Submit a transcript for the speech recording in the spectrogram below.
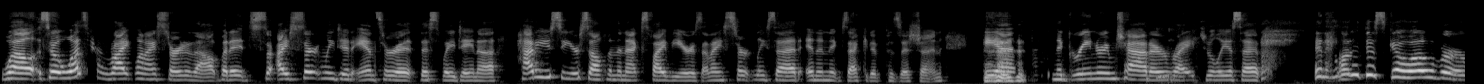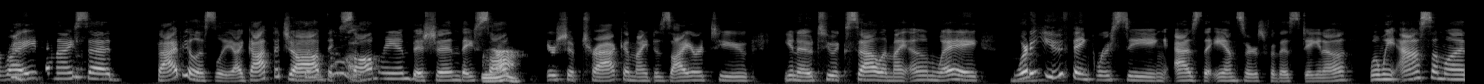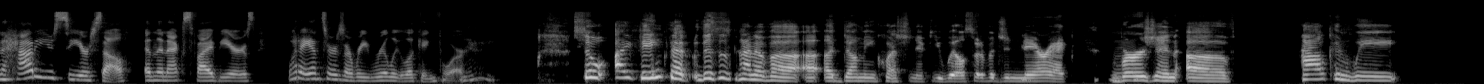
Well, so it wasn't right when I started out, but it's I certainly did answer it this way, Dana. How do you see yourself in the next five years? And I certainly said in an executive position. And in the green room chatter, right? Julia said, and how did this go over? Right. And I said, fabulously. I got the job. They saw my ambition. They saw yeah. leadership track and my desire to, you know, to excel in my own way. What do mm-hmm. you think we're seeing as the answers for this, Dana? When we ask someone, how do you see yourself in the next five years? What answers are we really looking for? So I think that this is kind of a, a, a dummy question, if you will, sort of a generic mm-hmm. version of how can we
